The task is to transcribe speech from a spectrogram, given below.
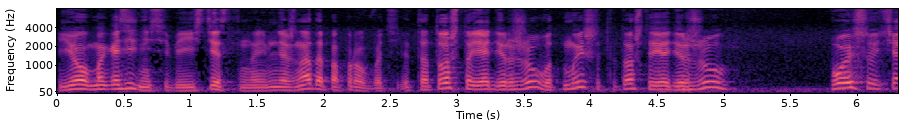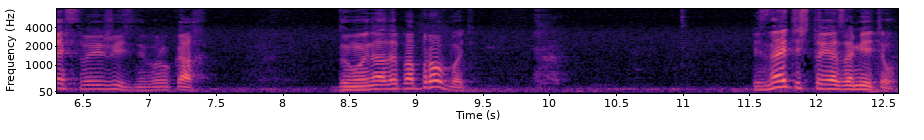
ее в магазине себе, естественно, и мне же надо попробовать. Это то, что я держу, вот мышь, это то, что я держу большую часть своей жизни в руках. Думаю, надо попробовать. И знаете, что я заметил?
